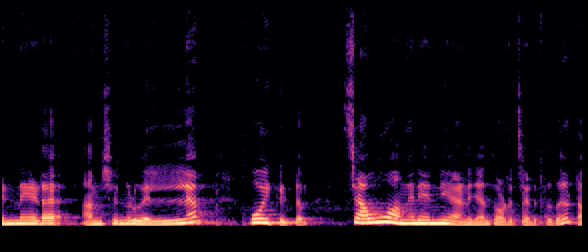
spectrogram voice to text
എണ്ണയുടെ അംശങ്ങളും എല്ലാം പോയി കിട്ടും. സ്റ്റൗവും അങ്ങനെ തന്നെയാണ് ഞാൻ തുടച്ചെടുത്തത് കേട്ടോ.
